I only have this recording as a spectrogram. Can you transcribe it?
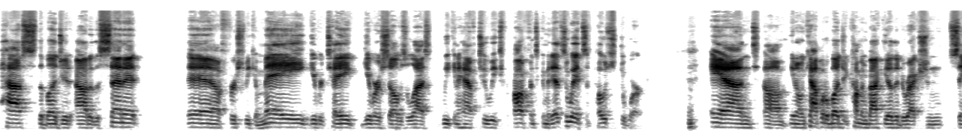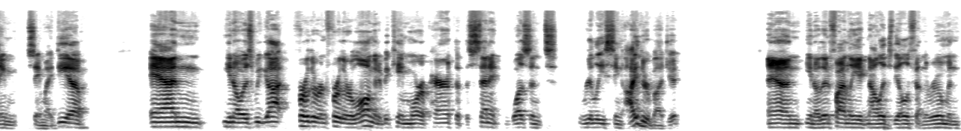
pass the budget out of the Senate eh, first week of May, give or take. Give ourselves the last week and a half, two weeks for conference committee. That's the way it's supposed to work. And um, you know, in capital budget coming back the other direction, same same idea. And, you know, as we got further and further along, and it became more apparent that the Senate wasn't releasing either budget, and, you know, then finally acknowledge the elephant in the room and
